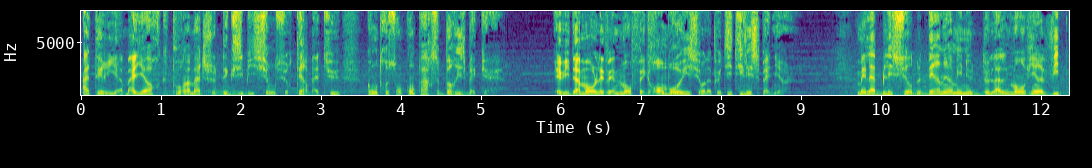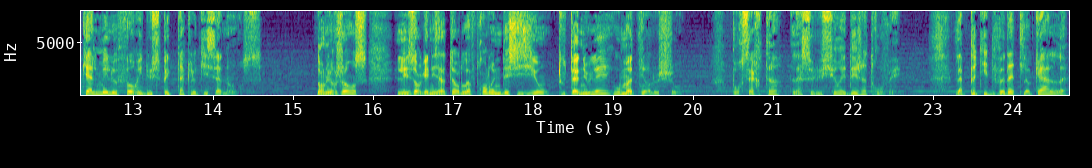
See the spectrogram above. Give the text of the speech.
atterrit à Majorque pour un match d'exhibition sur terre battue contre son comparse Boris Becker. Évidemment, l'événement fait grand bruit sur la petite île espagnole mais la blessure de dernière minute de l'Allemand vient vite calmer l'euphorie du spectacle qui s'annonce. Dans l'urgence, les organisateurs doivent prendre une décision, tout annuler ou maintenir le show. Pour certains, la solution est déjà trouvée. La petite vedette locale,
